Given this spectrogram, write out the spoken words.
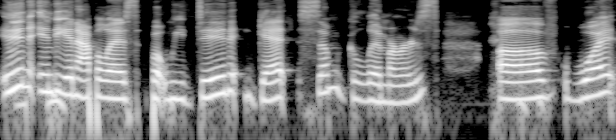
in Mm-hmm. Indianapolis, but we did get some glimmers of what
